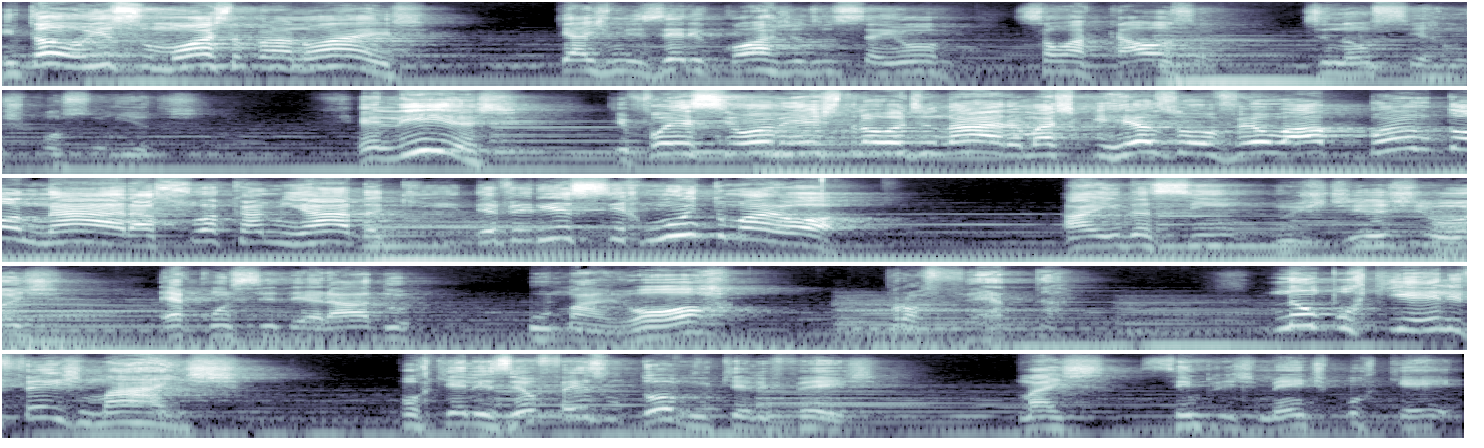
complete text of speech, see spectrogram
Então isso mostra para nós que as misericórdias do Senhor são a causa de não sermos consumidos. Elias, que foi esse homem extraordinário, mas que resolveu abandonar a sua caminhada, que deveria ser muito maior, ainda assim, nos dias de hoje, é considerado o maior profeta. Não porque ele fez mais, porque Eliseu fez o dobro do que ele fez, mas simplesmente porque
